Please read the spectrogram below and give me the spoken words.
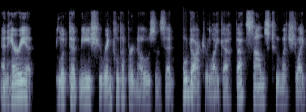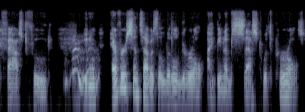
And Harriet looked at me, she wrinkled up her nose and said, Oh, Dr. Lycka that sounds too much like fast food. Mm-hmm. You know, ever since I was a little girl, I've been obsessed with pearls.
